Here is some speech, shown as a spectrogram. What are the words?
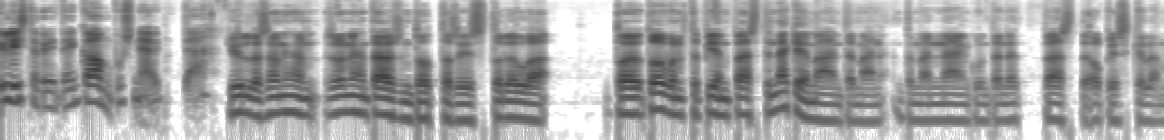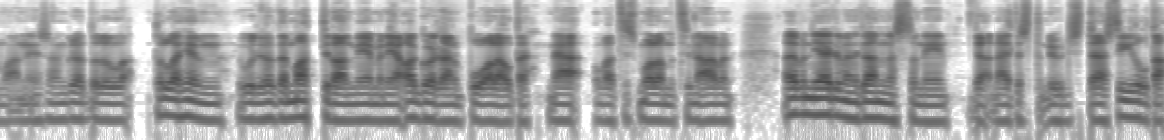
Ylistörinteen kampus näyttää. Kyllä, se on ihan, se on ihan täysin totta. Siis todella to, toivon, että pian pääsette näkemään tämän, tämän näin, kun tänne pääsette opiskelemaan. Niin se on kyllä todella, todella hieno juuri sieltä Mattilan niemen ja Agoran puolelta. Nämä ovat siis molemmat siinä aivan, aivan järven rannassa, niin, ja näitä sitten yhdistää silta,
